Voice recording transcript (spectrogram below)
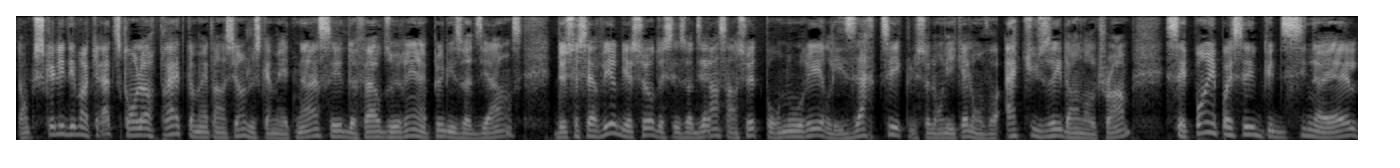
Donc, ce que les démocrates, ce qu'on leur prête comme intention jusqu'à maintenant, c'est de faire durer un peu les audiences, de se servir bien sûr de ces audiences ensuite pour nourrir les articles selon lesquels on va accuser Donald Trump. C'est pas impossible que d'ici Noël,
